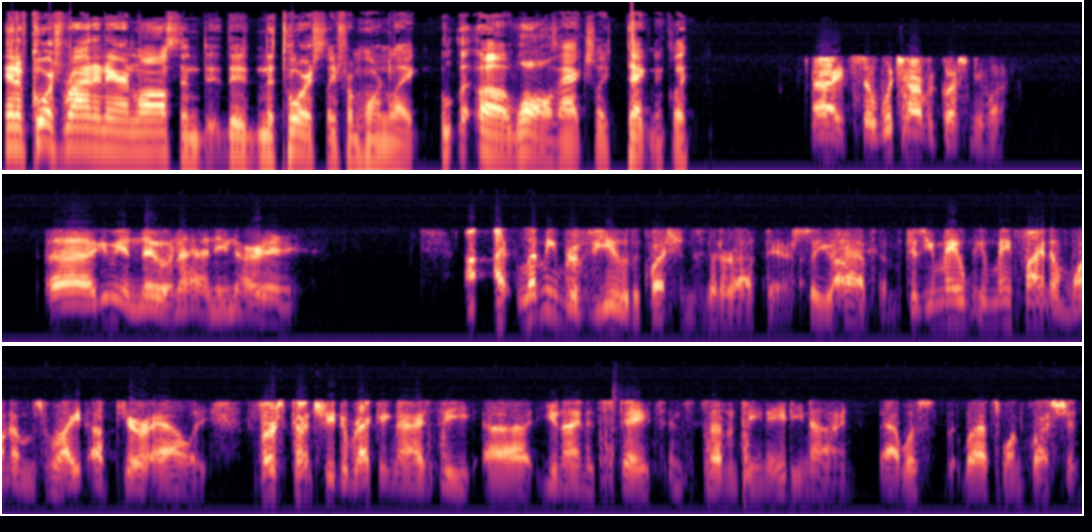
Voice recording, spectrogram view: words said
And, of course, Ryan and Aaron Lawson, they're notoriously from Horn Lake. Uh, Walls, actually, technically. All right, so which Harvard question do you want? Uh, give me a new one. I hadn't even heard any. I, I, let me review the questions that are out there so you have them because you may you may find them one of them's right up your alley. First country to recognize the uh, United States in 1789. That was well, that's one question.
